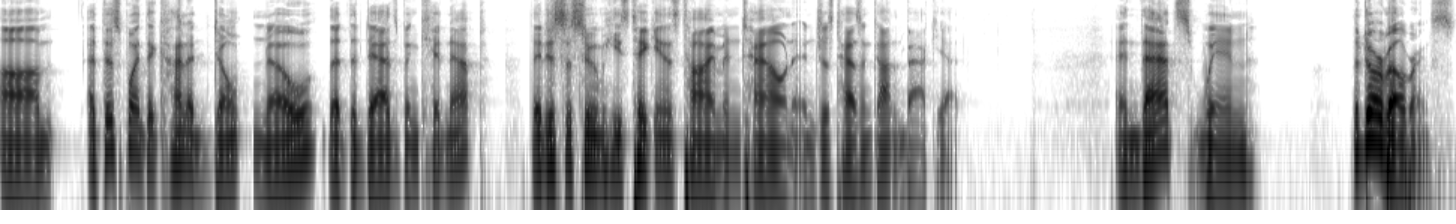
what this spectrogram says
Um, at this point, they kind of don't know that the dad's been kidnapped. They just assume he's taking his time in town and just hasn't gotten back yet. And that's when the doorbell rings.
